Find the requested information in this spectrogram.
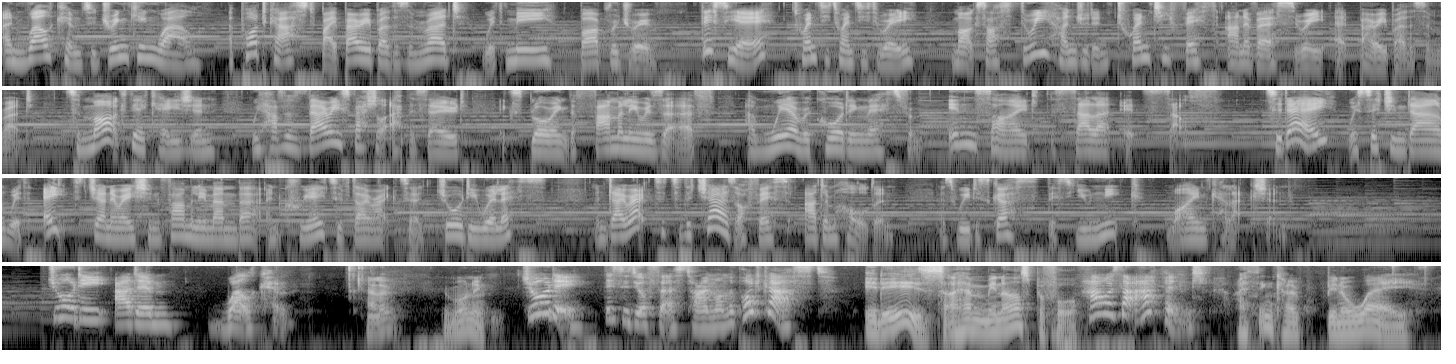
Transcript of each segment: and welcome to Drinking Well, a podcast by Berry Brothers and Rudd with me, Barbara Drew. This year, 2023, marks our 325th anniversary at Berry Brothers and Rudd. To mark the occasion, we have a very special episode exploring the family reserve, and we are recording this from inside the cellar itself. Today, we're sitting down with 8th generation family member and creative director Geordie Willis and director to the chair's office Adam Holden as we discuss this unique wine collection. Geordie, Adam, welcome. Hello. Good morning. Geordie, this is your first time on the podcast. It is. I haven't been asked before. How has that happened? I think I've been away.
